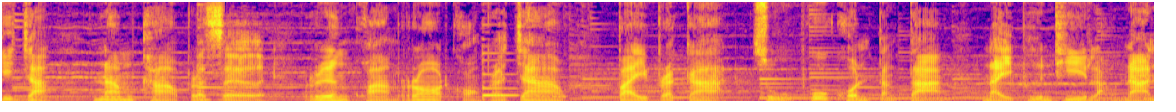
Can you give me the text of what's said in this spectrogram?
ที่จะนำข่าวประเสริฐเรื่องความรอดของพระเจ้า ไปประกาศสู่ผู้คนต่างๆ ในพื้นที่เหล่านั้น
